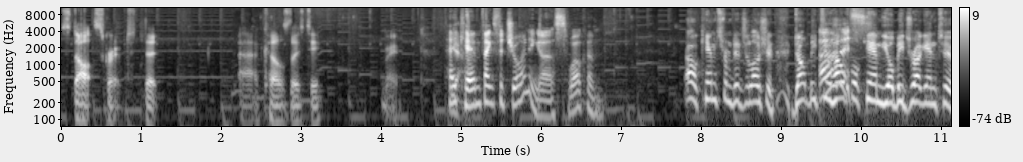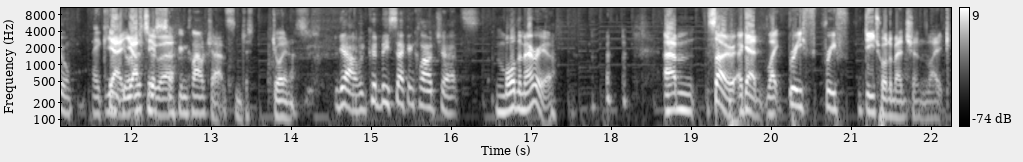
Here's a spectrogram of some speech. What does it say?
start script that uh, curls those two. Right. Hey Yeah. Kim, thanks for joining us. Welcome. Oh, Kim's from DigitalOcean. Don't be too Oh, helpful, nice. Kim. You'll be drug in too. Hey, Kim, Yeah, do you have to, uh, second cloud chats and just join us. Yeah, we could be second cloud chats. more the merrier. um, so again, like brief, brief detour to mention, like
